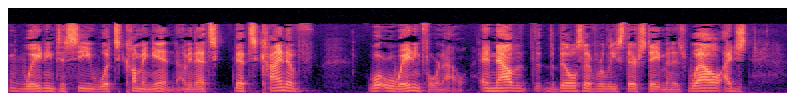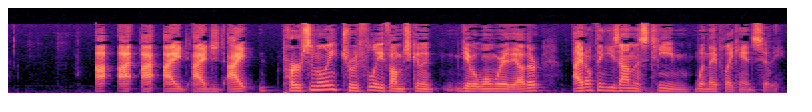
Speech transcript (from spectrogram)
waiting to see what's coming in. I mean, that's that's kind of what we're waiting for now. And now that the, the Bills have released their statement as well, I just. I, I, I, I, I personally, truthfully, if I'm just going to give it one way or the other, I don't think he's on this team when they play Kansas City.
